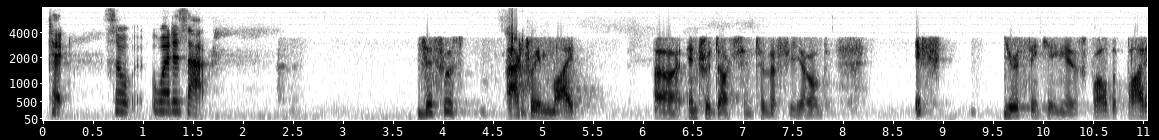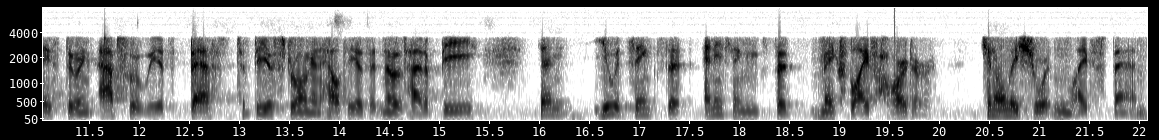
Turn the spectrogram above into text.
Okay so what is that? This was actually my uh, introduction to the field. If your thinking is well the body's doing absolutely its best to be as strong and healthy as it knows how to be then you would think that anything that makes life harder can only shorten lifespan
